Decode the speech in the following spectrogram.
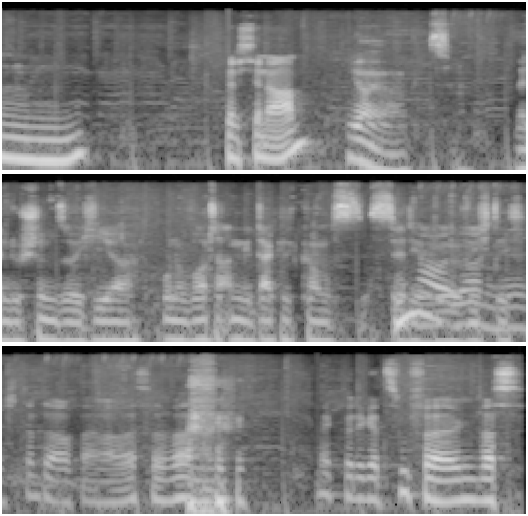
Mhm. Kann ich den Arm? Ja, ja. Wenn du schon so hier ohne Worte angedackelt kommst, ist der dir Genau, wohl ja, wichtig. der stand da auf einmal, was da war. ein Merkwürdiger Zufall, irgendwas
